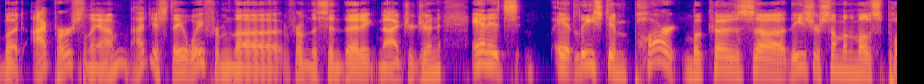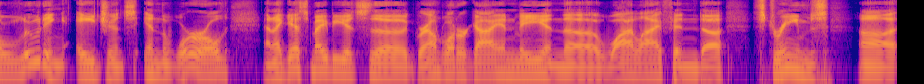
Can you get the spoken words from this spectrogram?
but I personally, I'm I just stay away from the from the synthetic nitrogen, and it's at least in part because uh, these are some of the most polluting agents in the world, and I guess maybe it's the groundwater guy in me and the wildlife and uh, streams uh,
